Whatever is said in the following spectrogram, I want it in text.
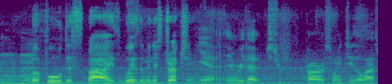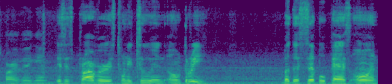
Mm-hmm. but fools despise wisdom and instruction. yeah, and read that Proverbs 22, the last part of it again. This is Proverbs 22 and on 3. But the simple pass on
